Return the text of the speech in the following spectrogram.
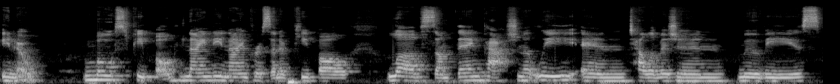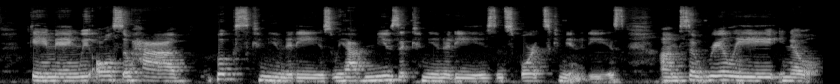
you know most people, ninety nine percent of people love something passionately in television, movies, gaming. We also have books communities, we have music communities and sports communities. Um, so, really, you know,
